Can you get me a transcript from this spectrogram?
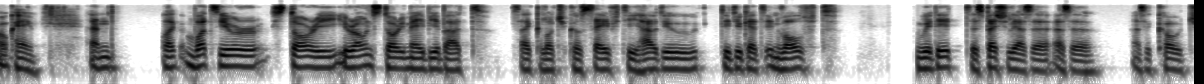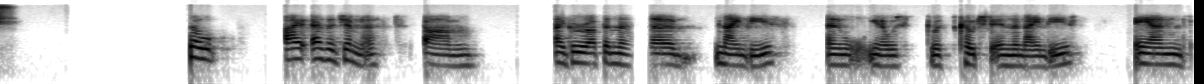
Okay, and like, what's your story, your own story, maybe about psychological safety? How do you, did you get involved with it, especially as a as a as a coach? So, I as a gymnast, um, I grew up in the, the 90s, and you know was was coached in the 90s, and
